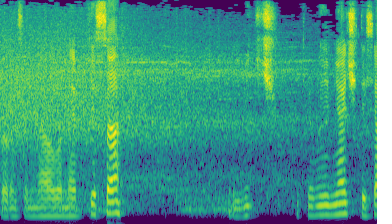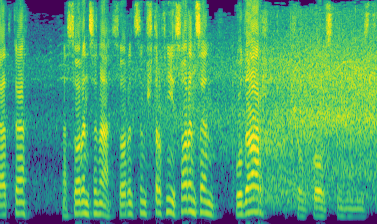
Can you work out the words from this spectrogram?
Соренсен на Лонепкіса. Річ підтримує м'яч, десятка. На Соренсена. Соренсен штрафні. Соренсен. Удар. Шовковський на місці.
